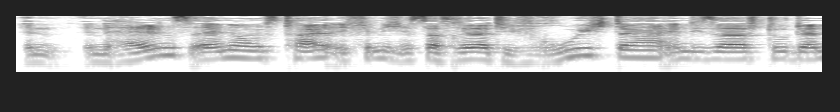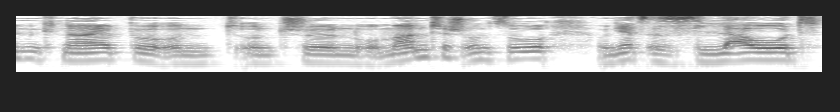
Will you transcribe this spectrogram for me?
in, in Helens Erinnerungsteil, ich finde ich, ist das relativ ruhig da in dieser Studentenkneipe und, und schön romantisch und so. Und jetzt ist es laut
